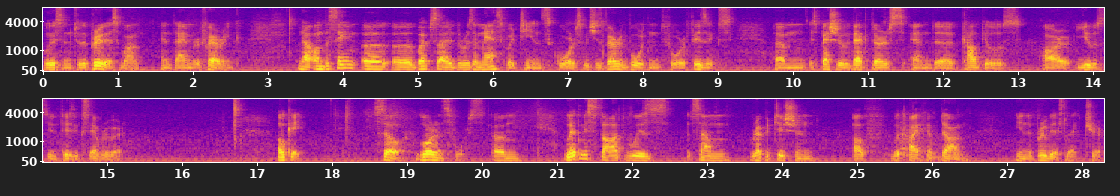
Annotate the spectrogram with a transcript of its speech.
listened to the previous one and I'm referring. Now, on the same uh, uh, website, there is a Math for Teens course, which is very important for physics, um, especially vectors and uh, calculus are used in physics everywhere. Okay, so Lorentz force. Um, let me start with some repetition of what I have done in the previous lecture.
